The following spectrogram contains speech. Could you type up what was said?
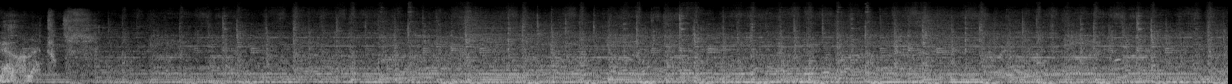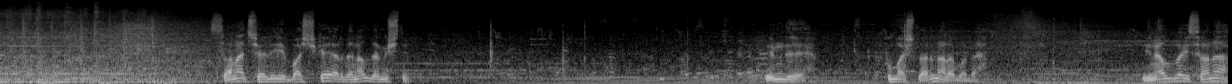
Lanet olsun. Sana çeliği başka yerden al demiştim. Şimdi kumaşların arabada. Yinal Bey sana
